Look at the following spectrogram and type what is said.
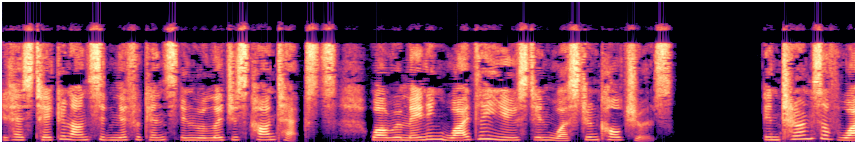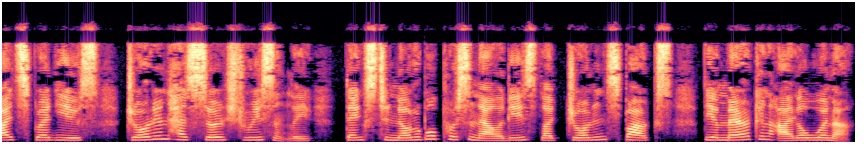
it has taken on significance in religious contexts, while remaining widely used in Western cultures. In terms of widespread use, Jordin has surged recently, thanks to notable personalities like Jordin Sparks, the American Idol winner.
